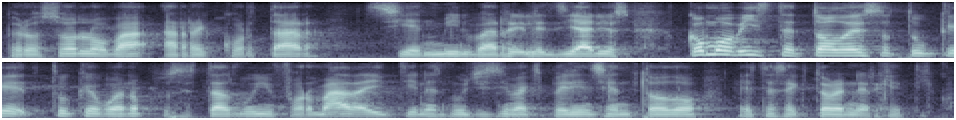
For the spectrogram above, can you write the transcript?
pero solo va a recortar 100 mil barriles diarios. ¿Cómo viste todo eso tú que, tú que, bueno, pues estás muy informada y tienes muchísima experiencia en todo este sector energético?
